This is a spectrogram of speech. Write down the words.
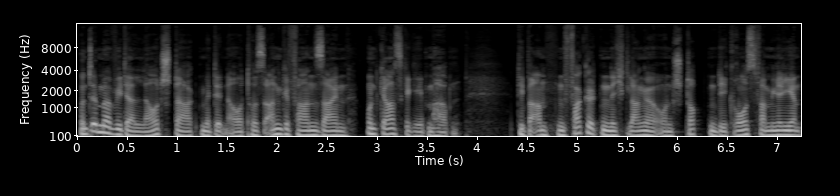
und immer wieder lautstark mit den Autos angefahren sein und Gas gegeben haben. Die Beamten fackelten nicht lange und stoppten die Großfamilie.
